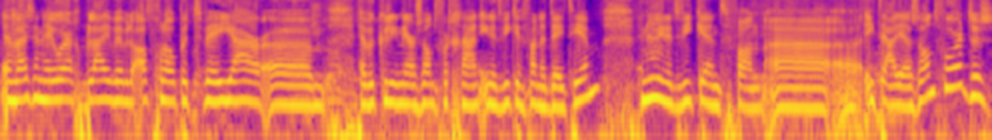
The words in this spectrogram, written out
En wij zijn heel erg blij. We hebben de afgelopen twee jaar uh, hebben culinair Zandvoort gedaan in het weekend van het DTM. Nu in het weekend van Italia Zandvoort. Dus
